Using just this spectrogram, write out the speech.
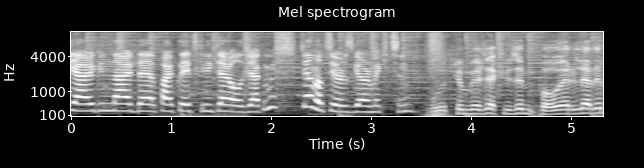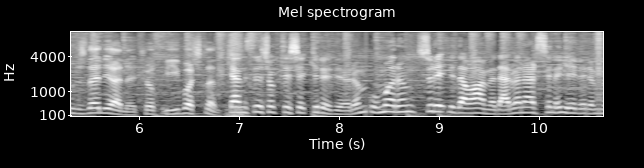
Diğer günlerde farklı etkinlikler olacakmış. Can atıyoruz görmek için. Muhittin Böcek bizim favorilerimizden yani. Çok iyi başkan. Kendisine çok teşekkür ediyorum. Umarım sürekli devam eder. Ben her sene gelirim.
